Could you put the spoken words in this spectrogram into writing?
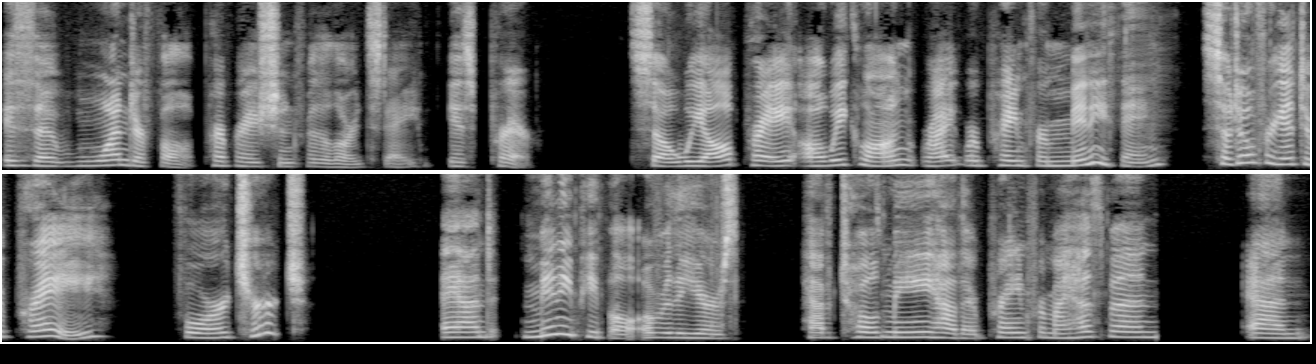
is a wonderful preparation for the Lord's Day is prayer. So we all pray all week long, right? We're praying for many things. So don't forget to pray for church. And many people over the years have told me how they're praying for my husband, and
